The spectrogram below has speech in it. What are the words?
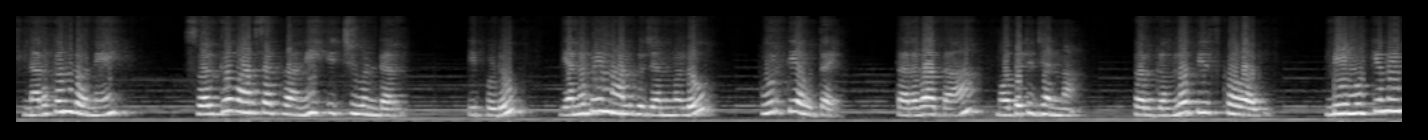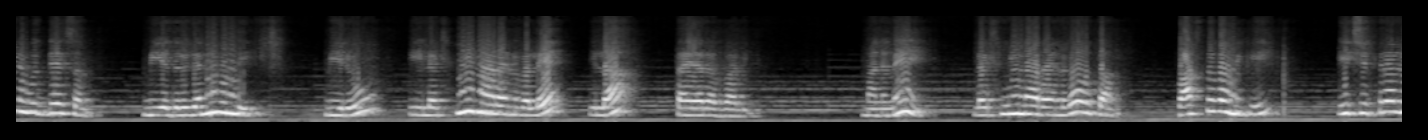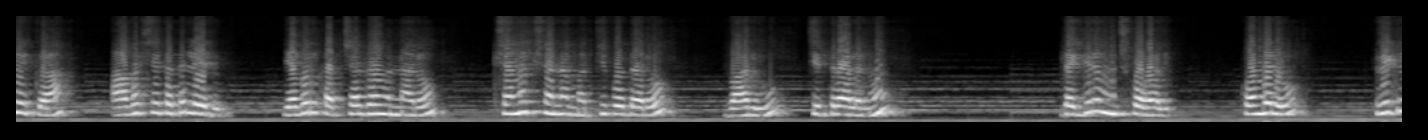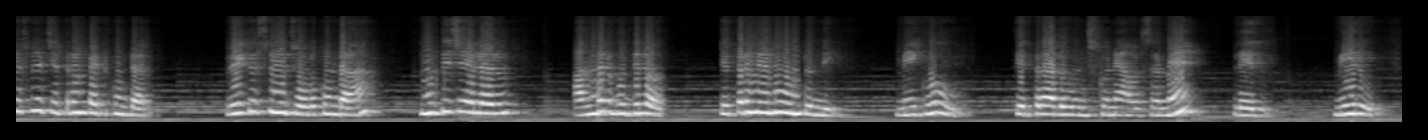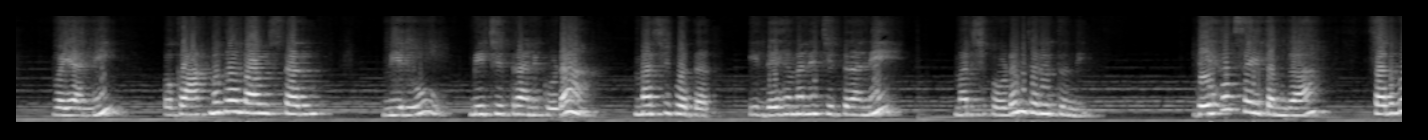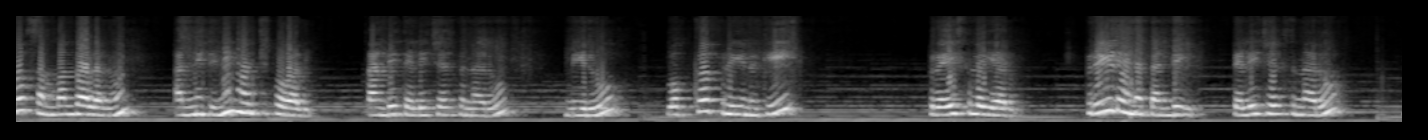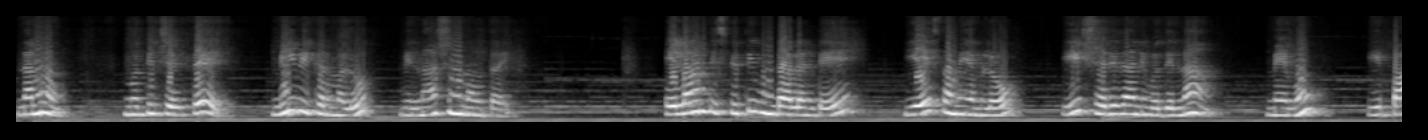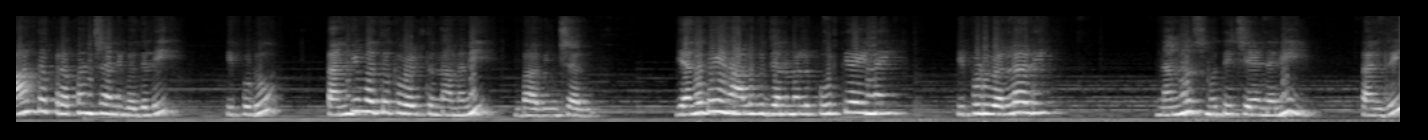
నరకంలోనే స్వర్గ వారసత్వాన్ని ఇచ్చి ఉంటారు. ఇప్పుడు ఎనభై నాలుగు జన్మలు పూర్తి అవుతాయి. తర్వాత మొదటి జన్మ. స్వర్గంలో తీసుకోవాలి. మీ ముఖ్యమైన ఉద్దేశం మీ ఎదురుగానే ఉంది. మీరు ఈ లక్ష్మీనారాయణ వలె ఇలా తయారవ్వాలి. మనమే లక్ష్మీనారాయణగా అవుతాం. వాస్తవానికి ఈ చిత్రాల యొక్క ఆవశ్యకత లేదు. ఎవరు కచ్చాగా ఉన్నారో క్షణ క్షణం మర్చిపోతారో వారు చిత్రాలను దగ్గర ఉంచుకోవాలి. కొందరు శ్రీకృష్ణుని చిత్రం పెట్టుకుంటారు. శ్రీకృష్ణుని చూడకుండా స్మృతి చేయలేరు. అందరి బుద్ధిలో చిత్రమేమో ఉంటుంది. మీకు చిత్రాలు ఉంచుకునే అవసరమే లేదు. మీరు భయాన్ని ఒక ఆత్మగా భావిస్తారు. మీరు మీ చిత్రాన్ని కూడా మర్చిపోతారు. ఈ దేహం అనే చిత్రాన్ని మర్చిపోవడం జరుగుతుంది. దేహ సహితంగా సర్వ సంబంధాలను అన్నిటినీ మర్చిపోవాలి. తండ్రి తెలియచేస్తున్నారు మీరు ఒక్క ప్రియునికి ప్రేయసులయ్యారు ప్రియుడైన తండ్రి తెలియజేస్తున్నారు. నన్ను స్మృతి చేస్తే మీ వికర్మలు వినాశనమవుతాయి. ఎలాంటి స్థితి ఉండాలంటే ఏ సమయంలో ఈ శరీరాన్ని వదిలినా మేము ఈ పాత ప్రపంచాన్ని వదిలి ఇప్పుడు తండ్రి వద్దకు వెళ్తున్నామని భావించాలి. ఎనభై నాలుగు జన్మలు పూర్తి అయినాయి. ఇప్పుడు వెళ్ళాలి. నన్ను స్మృతి చేయండి తండ్రి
